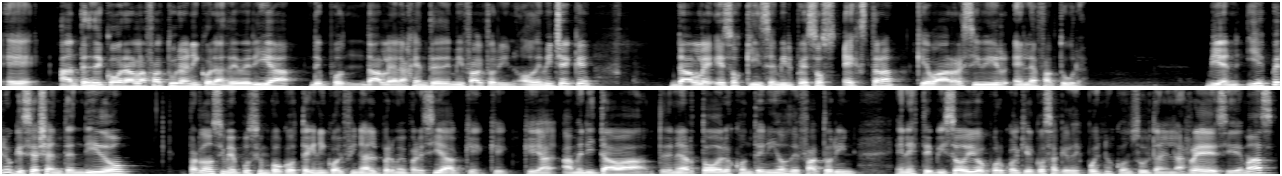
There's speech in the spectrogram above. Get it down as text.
eh, antes de cobrar la factura, Nicolás debería darle a la gente de Mi Factoring o de Mi Cheque, darle esos 15 mil pesos extra que va a recibir en la factura. Bien, y espero que se haya entendido. Perdón si me puse un poco técnico al final, pero me parecía que, ameritaba tener todos los contenidos de Factoring en este episodio por cualquier cosa que después nos consultan en las redes y demás.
